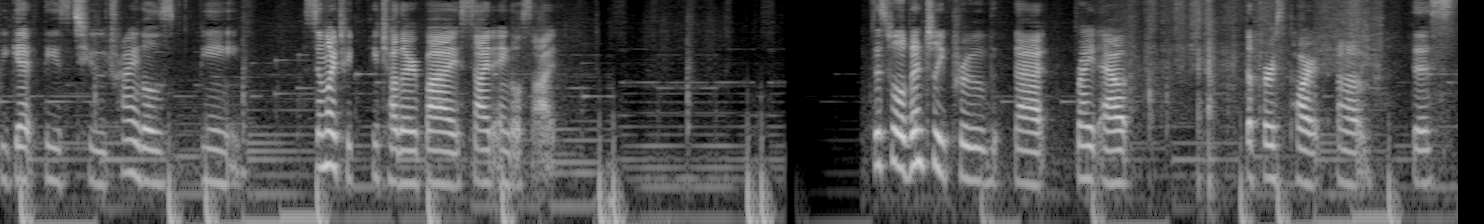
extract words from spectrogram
we get these two triangles being similar to each other by side angle side. This will eventually prove that write out the first part of this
